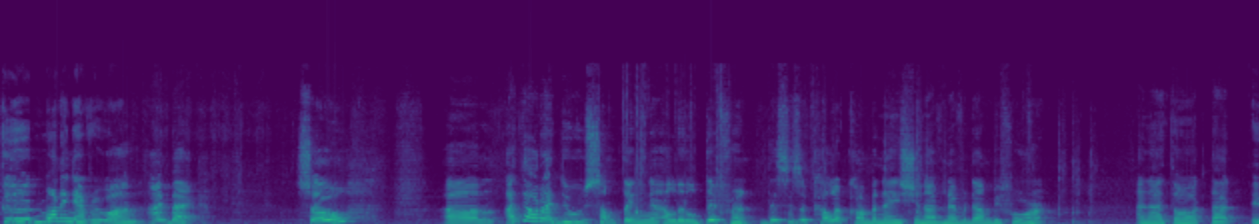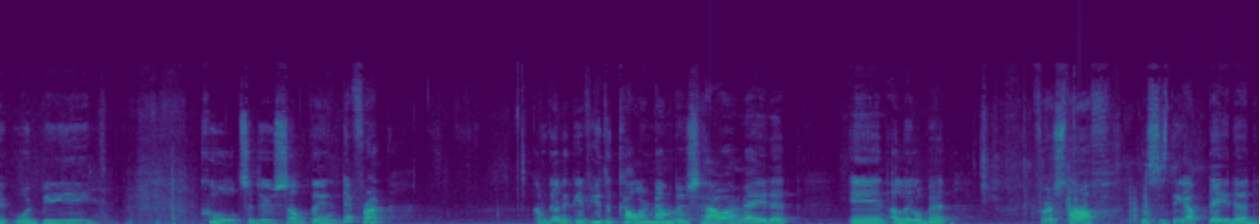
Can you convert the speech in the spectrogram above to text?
Good morning everyone, I'm back. So, um, I thought I'd do something a little different. This is a color combination I've never done before. And I thought that it would be cool to do something different. I'm going to give you the color numbers, how I made it in a little bit. First off, this is the updated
